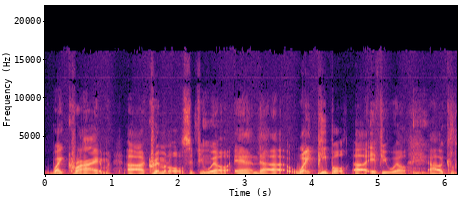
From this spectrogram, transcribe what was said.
White crime uh, criminals, if you will, and uh, white people, uh, if you will, uh, cl-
